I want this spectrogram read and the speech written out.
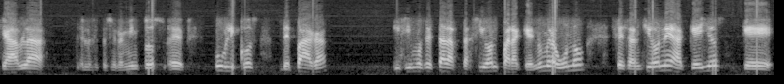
que habla de los estacionamientos eh, públicos de paga, hicimos esta adaptación para que, número uno, se sancione a aquellos que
